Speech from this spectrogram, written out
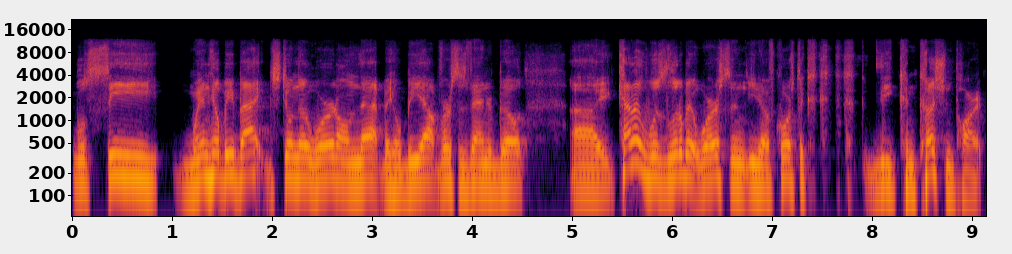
we'll see when he'll be back. Still no word on that, but he'll be out versus Vanderbilt. Uh, it kind of was a little bit worse than you know, of course, the the concussion part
